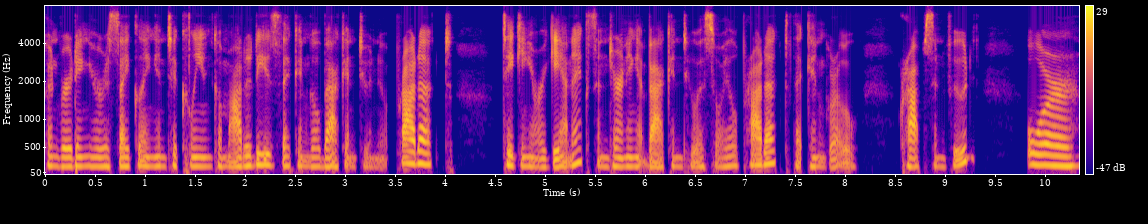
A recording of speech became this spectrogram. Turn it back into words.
converting your recycling into clean commodities that can go back into a new product, taking organics and turning it back into a soil product that can grow crops and food, or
